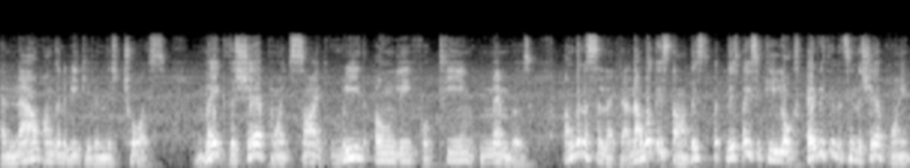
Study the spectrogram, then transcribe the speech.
And now I'm going to be given this choice. Make the SharePoint site read only for team members. I'm going to select that. Now what this does this this basically locks everything that's in the SharePoint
